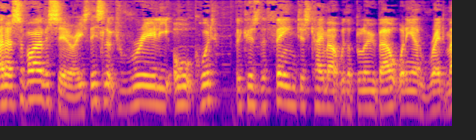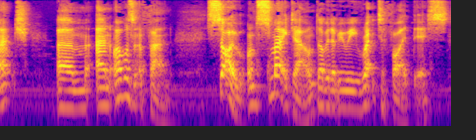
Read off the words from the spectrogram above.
And at Survivor Series, this looked really awkward because The Fiend just came out with a blue belt when he had red match. Um, and I wasn't a fan. So, on SmackDown, WWE rectified this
